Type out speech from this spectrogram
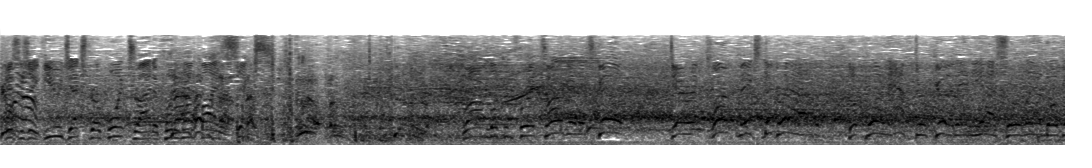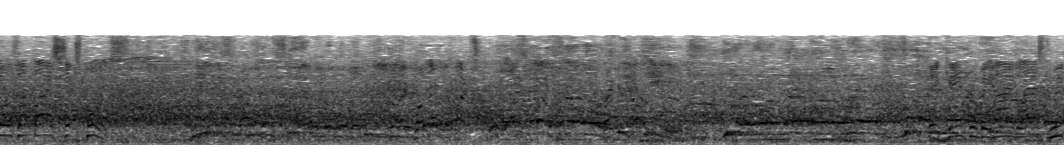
This is a huge extra point try to put him up by six. Brown looking for a target. It's good. Derek Clark makes the grab. The point after good. And yes, Orlando goes up by six points. They came from behind last week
